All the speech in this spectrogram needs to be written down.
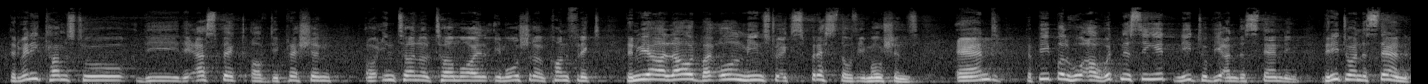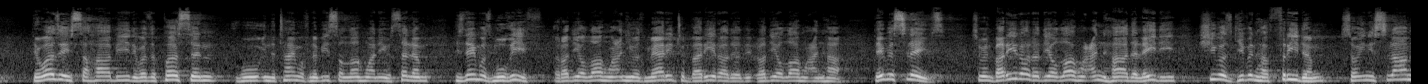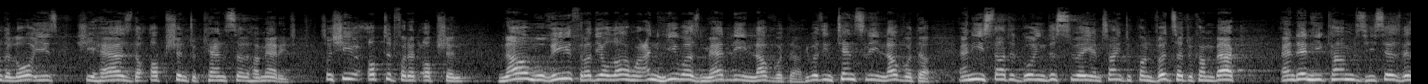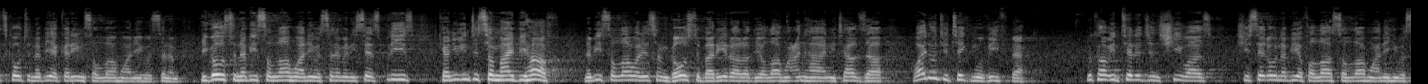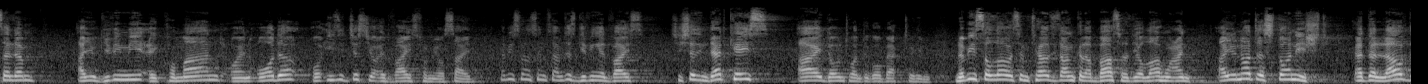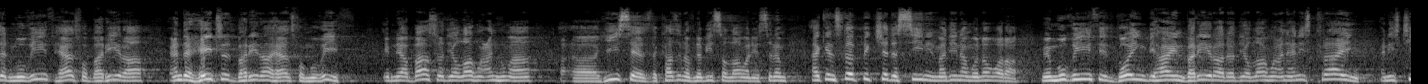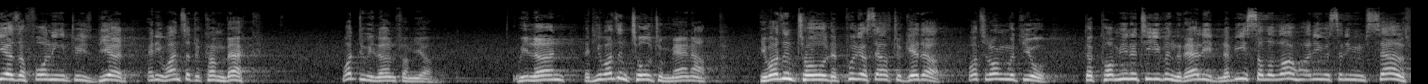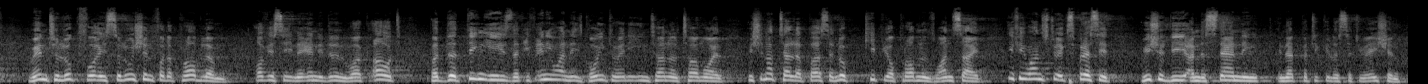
that when it comes to the, the aspect of depression or internal turmoil, emotional conflict, then we are allowed by all means to express those emotions. And the people who are witnessing it need to be understanding. They need to understand. There was a Sahabi, there was a person who, in the time of Nabi sallallahu alayhi wasallam, his name was Mughith radiallahu anhu. He was married to Barira radiallahu anha. They were slaves. So when Barira radiallahu anha, the lady, she was given her freedom. So in Islam, the law is she has the option to cancel her marriage. So she opted for that option. Now Mughith radiallahu anh, he was madly in love with her. He was intensely in love with her. And he started going this way and trying to convince her to come back. And then he comes, he says, let's go to Nabi Kareem sallallahu alayhi wasallam. He goes to Nabi sallallahu alayhi wasallam and he says, please, can you intercede on my behalf? Nabi sallallahu alayhi wasallam goes to Barira radiallahu anha and he tells her, why don't you take Mughith back? Look how intelligent she was. She said, O Nabi of Allah sallallahu alayhi wasallam, are you giving me a command or an order or is it just your advice from your side? Nabi sallallahu alayhi wasallam, I'm just giving advice. She said, in that case, I don't want to go back to him. Nabi sallallahu alayhi wasallam tells his uncle Abbas radiallahu anh, are you not astonished at the love that Mughith has for Barira and the hatred Barira has for Mughith? Ibn Abbas radiallahu anhuma uh, he says, the cousin of Nabi sallallahu alayhi wasallam, I can still picture the scene in Medina Munawwara where Mughith is going behind Barira radiallahu anha and he's crying and his tears are falling into his beard and he wants her to come back. What do we learn from here? We learn that he wasn't told to man up. He wasn't told that pull yourself together. What's wrong with you? The community even rallied. Nabi sallallahu alayhi himself went to look for a solution for the problem. Obviously, in the end, it didn't work out. But the thing is that if anyone is going through any internal turmoil, we should not tell a person, look, keep your problems one side. If he wants to express it, we should be understanding in that particular situation.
